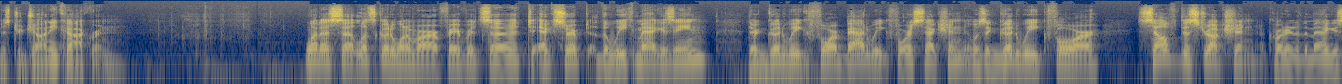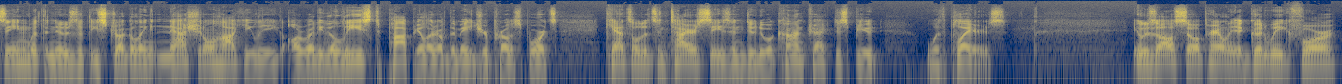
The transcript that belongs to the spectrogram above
Mr. Johnnie Cochran. Let us uh, let's go to one of our favorites uh, to excerpt the Week magazine. Their good week for bad week for section. It was a good week for self-destruction, according to the magazine, with the news that the struggling National Hockey League, already the least popular of the major pro sports, canceled its entire season due to a contract dispute with players. It was also apparently a good week for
